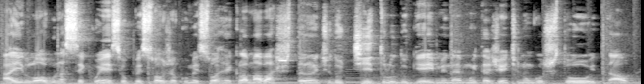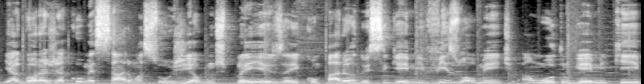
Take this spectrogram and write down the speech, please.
Aí logo na sequência o pessoal já começou a reclamar bastante do título do game, né? Muita gente não gostou e tal. E agora já começaram a surgir alguns players aí comparando esse game visualmente a um outro game que,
